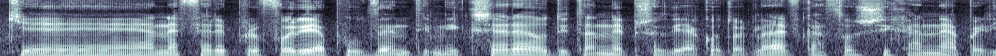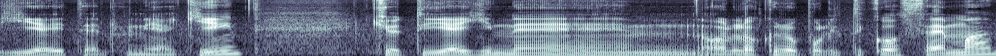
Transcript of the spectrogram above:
και ανέφερε πληροφορία που δεν την ήξερα ότι ήταν επεισοδιακό το live καθώς είχαν απεργία η τελωνιακή και ότι έγινε ολόκληρο πολιτικό θέμα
